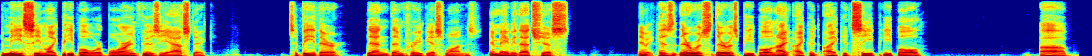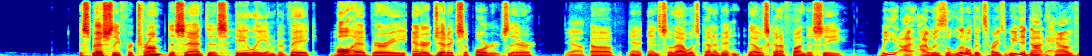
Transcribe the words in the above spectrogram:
to me, seemed like people were more enthusiastic to be there than than previous ones, and maybe that's just, because there was there was people, and I, I could I could see people, uh, especially for Trump, DeSantis, Haley, and Vivek, all had very energetic supporters there, yeah. uh, and and so that was kind of that was kind of fun to see. We, I, I was a little bit surprised. We did not have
